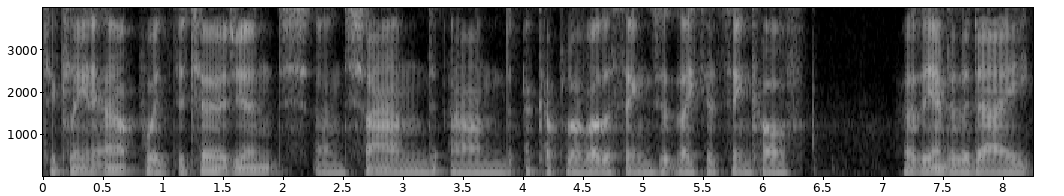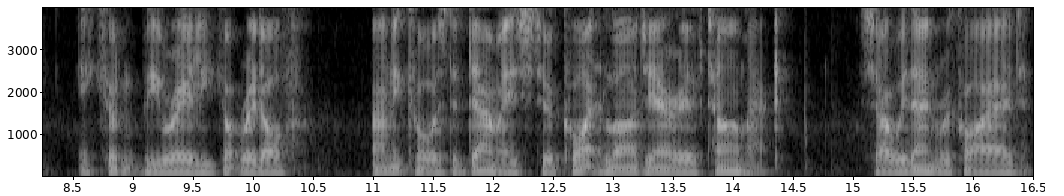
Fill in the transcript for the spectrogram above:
to clean it up with detergents and sand and a couple of other things that they could think of. At the end of the day, it couldn't be really got rid of, and it caused a damage to quite a large area of tarmac. So we then required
